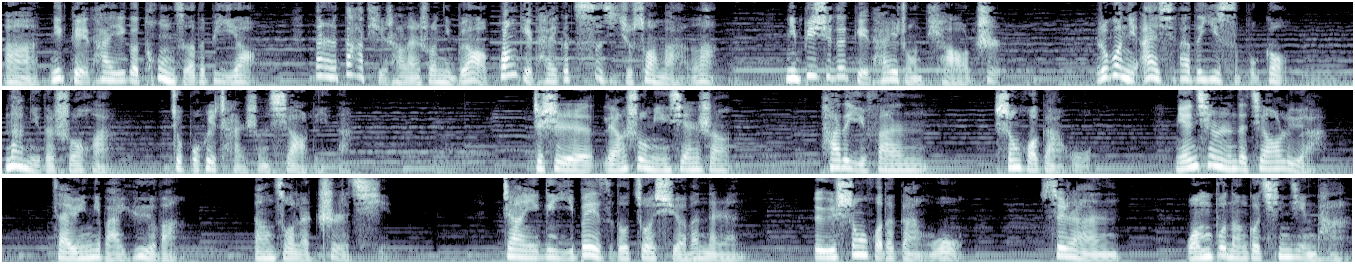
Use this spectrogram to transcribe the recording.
啊，你给他一个痛责的必要。但是大体上来说，你不要光给他一个刺激就算完了，你必须得给他一种调制。如果你爱惜他的意思不够，那你的说话就不会产生效力的。这是梁漱溟先生他的一番生活感悟。年轻人的焦虑啊，在于你把欲望当做了志气。这样一个一辈子都做学问的人，对于生活的感悟，虽然我们不能够亲近他。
